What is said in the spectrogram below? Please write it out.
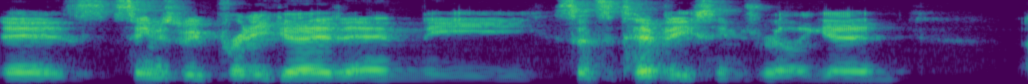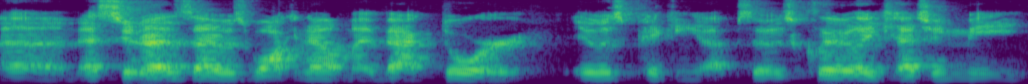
is seems to be pretty good, and the sensitivity seems really good. Um, as soon as I was walking out my back door, it was picking up, so it was clearly catching me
